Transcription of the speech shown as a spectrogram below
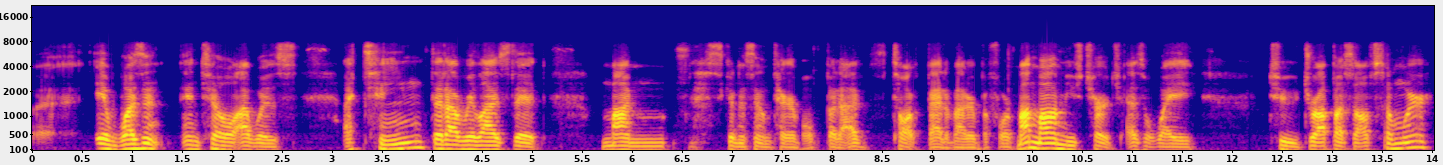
uh, it wasn't until I was a teen that I realized that my it's gonna sound terrible, but I've talked bad about her before. My mom used church as a way to drop us off somewhere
